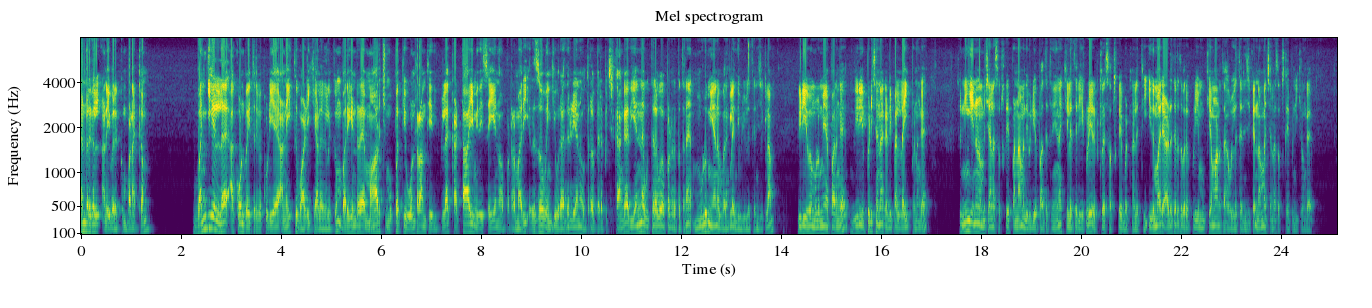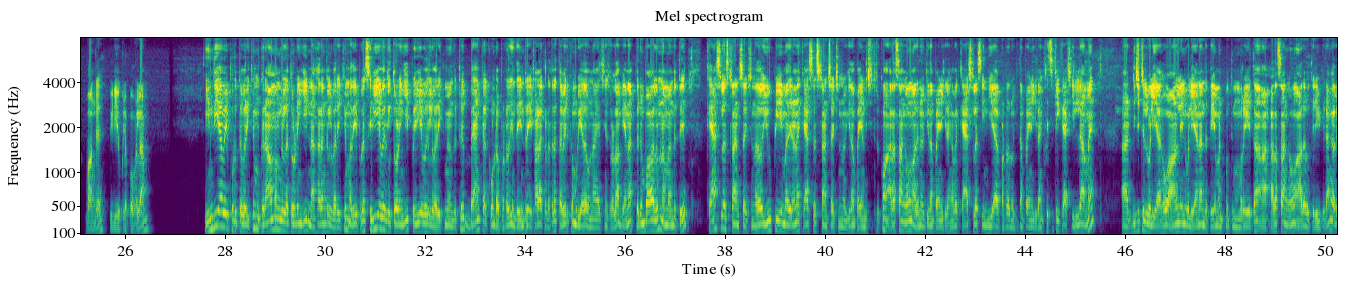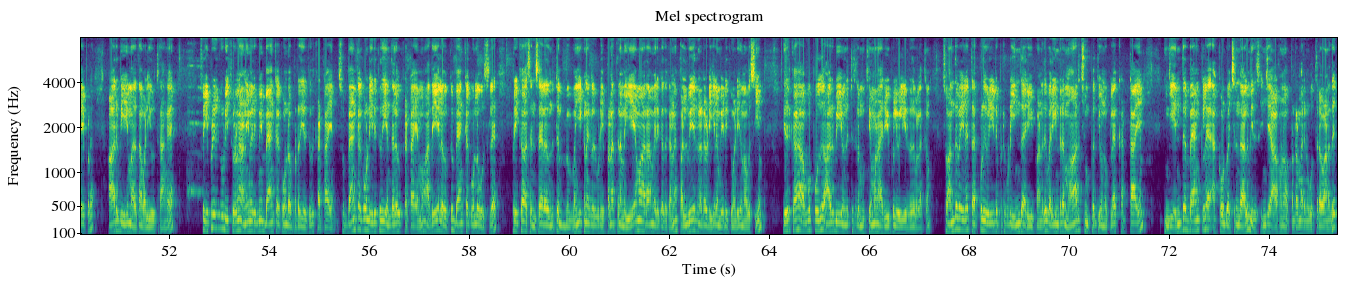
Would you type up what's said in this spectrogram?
நண்பர்கள் அனைவருக்கும் வணக்கம். வங்கிகளில் அக்கௌண்ட் வைத்திருக்கக்கூடிய அனைத்து வாடிக்கையாளர்களுக்கும் வருகின்ற மார்ச் முப்பத்தி ஒன்றாம் தேதிக்குள்ளே கட்டாயம் இதை செய்யணும் அப்படின்ற மாதிரி ரிசர்வ் வங்கி ஒரு அதிரடியான உத்தரவு பிறப்பிச்சிருக்காங்க. அது என்ன உத்தரவு அப்படின்ற பற்றின முழுமையான விவரங்களை இந்த வீடியோவில் தெரிஞ்சுக்கலாம். வீடியோவை முழுமையாக பாருங்கள் வீடியோ பிடிச்சதுன்னா கண்டிப்பாக லைக் பண்ணுங்கள் ஸோ நீங்கள் இன்னும் நம்ம சேனல் சப்ஸ்கிரைப் பண்ணாமல் இந்த வீடியோ பார்த்துட்டு இருந்தீங்கன்னா கீழே தெரியக்கூடிய ரெட் கலர் சப்ஸ்கிரைப் பட்டன் அழுத்தி இது மாதிரி அடுத்தடுத்து வரக்கூடிய முக்கியமான தகவலை தெரிஞ்சுக்க நம்ம சேனல் சப்ஸ்கிரைப் பண்ணிக்கோங்க. வாங்க வீடியோக்குள்ளே போகலாம். இந்தியாவை பொறுத்த வரைக்கும் கிராமங்களில் தொடங்கி நகரங்கள் வரைக்கும் அதே போல் சிறியவர்கள் தொடங்கி பெரியவர்கள் வரைக்குமே வந்துட்டு பேங்க் அக்கௌண்ட் அப்படின்றது இந்த இன்றைய காலகட்டத்தில் தவிர்க்க முடியாத ஒன்றாயிருச்சுன்னு சொல்லலாம். ஏன்னா பெரும்பாலும் நம்ம வந்துட்டு கேஷ்லெஸ் டிரான்சாக்ஷன் அதாவது யூபிஐ மாதிரியான கேஷ்லெஸ் டிரான்சாக்ஷன் நோக்கி தான் பயணிச்சிட்டு இருக்கோம். அரசாங்கமும் அதை நோக்கி தான் பயணிக்கிறாங்க. அதாவது கேஷ்லெஸ் இந்தியா பண்ணுறதை நோக்கி தான் பயணிக்கிறாங்க. ஃபிசிக்கல் கேஷ் இல்லாமல் டிஜிட்டல் வழியாகவோ ஆன்லைன் வழியான அந்த பேமெண்ட் முறையை தான் அரசாங்கமும் ஆதரவு தெரிவிக்கிறாங்க. அதே போல் ஆர்பிஐயும் அதை தான் வலியுறுத்துறாங்க. ஸோ இப்படி இருக்கக்கூடிய சூழல் அனைவருக்குமே பேங்க் அக்கௌண்ட் அப்படின்றது இருக்குது கட்டாயம். ஸோ பேங்க் அக்கௌண்ட் இருக்குது எந்த அளவுக்கு கட்டாயமோ அதே அளவுக்கு பேங்க் அக்கௌண்ட்டில் ஒரு சில ப்ரிகாஷன்ஸ் அதில் வந்துட்டு வங்கி கணக்கில் பணத்தை நம்ம ஏமாறாமல் இருக்கிறதுக்கான பல்வேறு நடவடிக்கைகள் நம்ம எடுக்க வேண்டியது அவசியம். இதற்காக அவ்வப்போது ஆர்பிஐ வந்துட்டு சில முக்கியமான அறிவிப்புகள் வெளியிடுறது வழக்கம். ஸோ அந்த வகையில் தற்போது வெளியிடப்படக்கூடிய இந்த அறிவிப்பானது வருகின்ற மார்ச் முப்பத்தி ஒன்றுக்குள்ள கட்டாயம். நீங்கள் எந்த பேங்க்கில் அக்கௌண்ட் வச்சிருந்தாலும் இதை செஞ்சே ஆகணும் அப்படின்ற மாதிரியான உத்தரவானது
